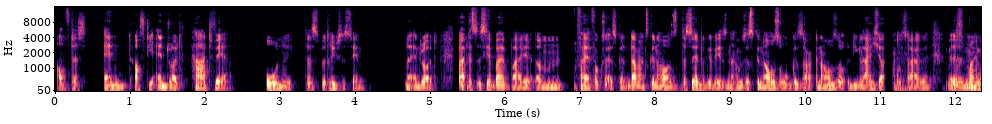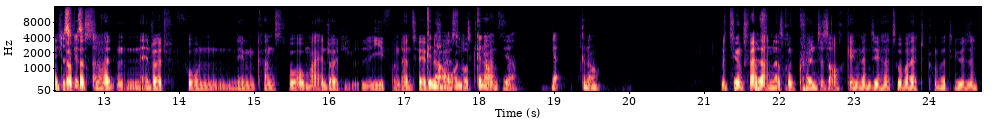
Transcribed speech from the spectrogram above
Auf das End, auf die Android Hardware ohne das Betriebssystem. Eine Android. Weil das ist ja bei, bei ähm, Firefox OS damals genau dasselbe gewesen. Haben sie es genauso gesagt, genauso die gleiche Aussage. Das ähm, meine ich dass doch, dass du halt ein Android-Phone nehmen kannst, wo mal Android lief und dann Safe Genau, und, genau, kannst. ja. Genau. Beziehungsweise andersrum könnte es auch gehen, wenn sie halt so weit kompatibel sind.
